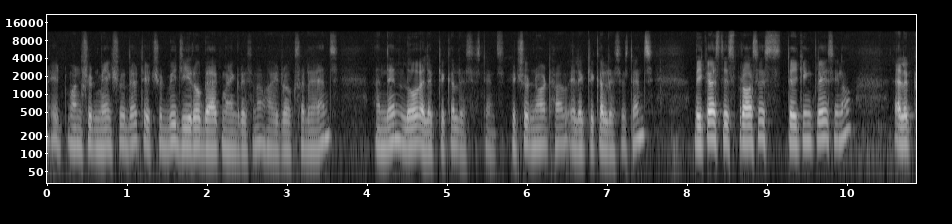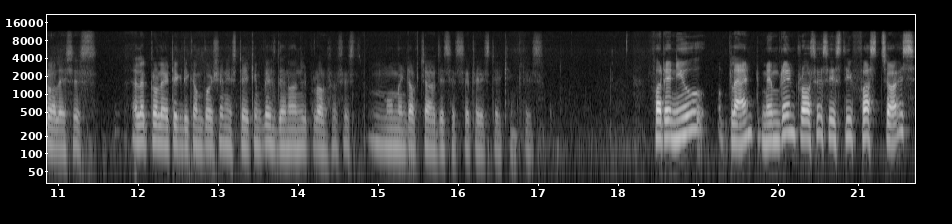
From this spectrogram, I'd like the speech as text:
it one should make sure that it should be zero back migration of hydroxide ions and then low electrical resistance. It should not have electrical resistance because this process taking place you know electrolysis electrolytic decomposition is taking place then only process is movement of charges etc. is taking place. For a new plant membrane process is the first choice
